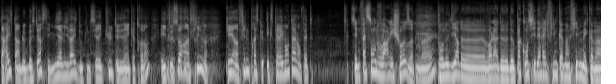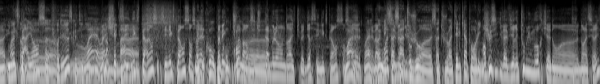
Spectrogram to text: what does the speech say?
t'arrives, t'as un blockbuster, c'est Miami Vice, donc une série culte des années 80, et il te sort un film qui est un film presque expérimental en fait. C'est une façon de voir les choses Ouais. pour nous dire de voilà de ne pas considérer le film comme un film mais comme un- une Ouais, un expérience. peu euh, frauduleux, ce que tu dis. Ouais, Mais ouais, non, je c'est une expérience, c'est une expérience sensorielle. Mais du coup, on peut Non, mais tu vois, par exemple, si tu euh, as Mulholland Drive, tu vas te dire c'est une expérience sensorielle. ouais, Eh ben, mais moi, ça, a, niveau. toujours, euh, ça a toujours été le cas pour Lynch. En plus, il va virer tout l'humour qu'il y a dans, euh, dans la série.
